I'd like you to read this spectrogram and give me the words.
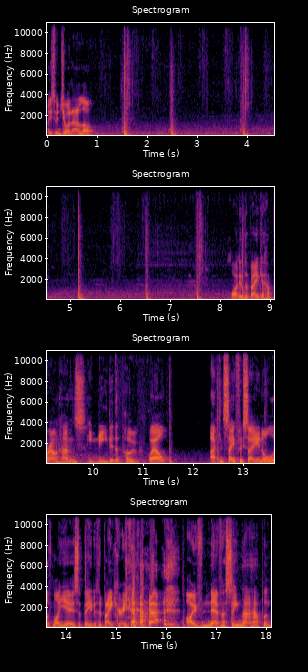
I used to enjoy that a lot. Why did the baker have brown hands? He needed a poo. Well, I can safely say in all of my years of being in a bakery, I've never seen that happen.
